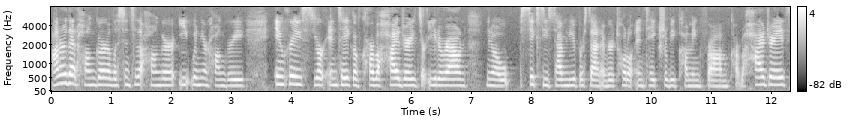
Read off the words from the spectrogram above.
Honor that hunger, listen to that hunger, eat when you're hungry. Increase your intake of carbohydrates or eat around, you know, 60, 70% of your total intake should be coming from carbohydrates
